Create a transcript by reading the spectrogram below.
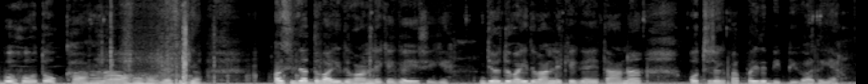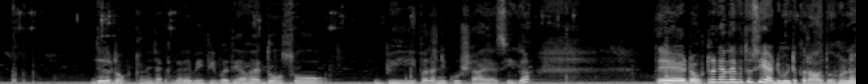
ਬਹੁਤ ਔਖਾ, ਹਨਾ, ਉਹ ਹੋ ਗਿਆ ਸੀਗਾ। ਅਸੀਂ ਤਾਂ ਦਵਾਈ ਦੀਵਾਨ ਲੈ ਕੇ ਗਏ ਸੀਗੇ। ਜਦੋਂ ਦਵਾਈ ਦੀਵਾਨ ਲੈ ਕੇ ਗਏ ਤਾਂ ਨਾ, ਉੱਥੇ ਜਾ ਕੇ ਪਾਪਾ ਜੀ ਦਾ ਬੀਪੀ ਵੱਧ ਗਿਆ। ਜਦੋਂ ਡਾਕਟਰ ਨੇ ਚੈੱਕ ਕਰਿਆ, ਬੀਪੀ ਵਧਿਆ ਹੋਇਆ 220 ਪਤਾ ਨਹੀਂ ਕੁਛ ਆਇਆ ਸੀਗਾ। ਤੇ ਡਾਕਟਰ ਕਹਿੰਦਾ ਵੀ ਤੁਸੀਂ ਐਡਮਿਟ ਕਰਾ ਦਿਓ, ਹਨਾ।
